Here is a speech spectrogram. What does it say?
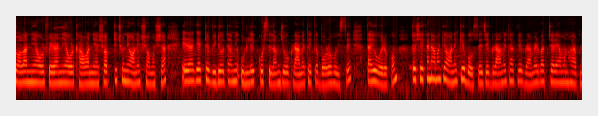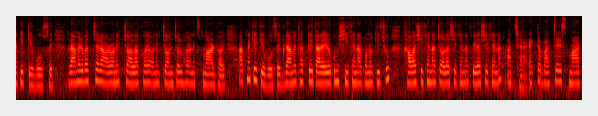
চলা নিয়ে, ওর ফেরা নিয়ে, ওর খাওয়া নিয়ে সব কিছু নিয়ে অনেক সমস্যা। এর আগে একটা ভিডিওতে আমি উল্লেখ করছিলাম যে ও গ্রামে থেকে বড় হয়েছে তাই ও এরকম। তো সেখানে আমাকে অনেকে বলছে যে, গ্রামে থাকলে গ্রামের বাচ্চারা এমন হয়, আপনাকে কে বলছে? গ্রামের বাচ্চারা আরও অনেক চালাক হয়, অনেক চঞ্চল হয়, অনেক স্মার্ট হয়। আপনাকে কে বলছে? গ্রামে থাকলেই তারা এরকম শিখে না কোনো কিছু। খাওয়া শিখে না, চলা শেখে না, ফেরা শেখে না। আচ্ছা একটা বাচ্চা স্মার্ট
